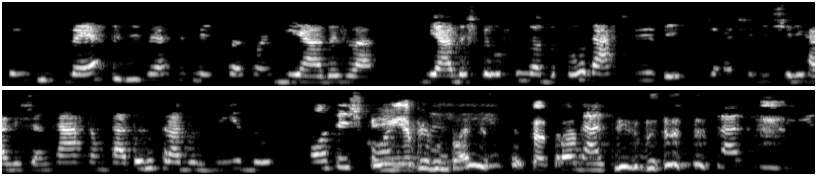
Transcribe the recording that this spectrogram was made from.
Tem diversas, diversas meditações guiadas lá. Guiadas pelo fundador da Arte de Viver, que chama Shri Ravi Shankar. Então tá tudo traduzido. Ontem escolhe. Eu ia perguntar isso, tá traduzido. Tá traduzido.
